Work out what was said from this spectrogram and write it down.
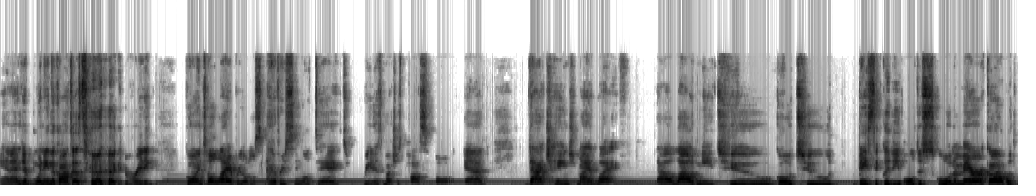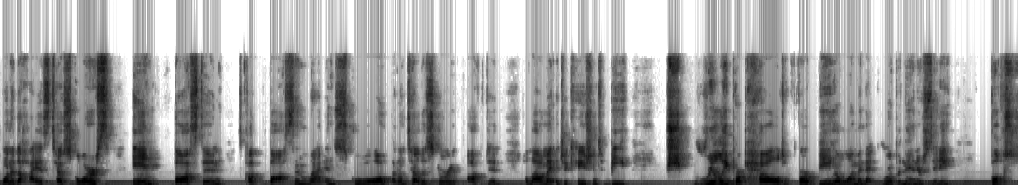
And I ended up winning the contest, reading going to a library almost every single day to read as much as possible. And that changed my life. That allowed me to go to basically the oldest school in America with one of the highest test scores in Boston. It's called Boston Latin School. I don't tell this story often. Allow my education to be really propelled for being a woman that grew up in the inner city. Books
